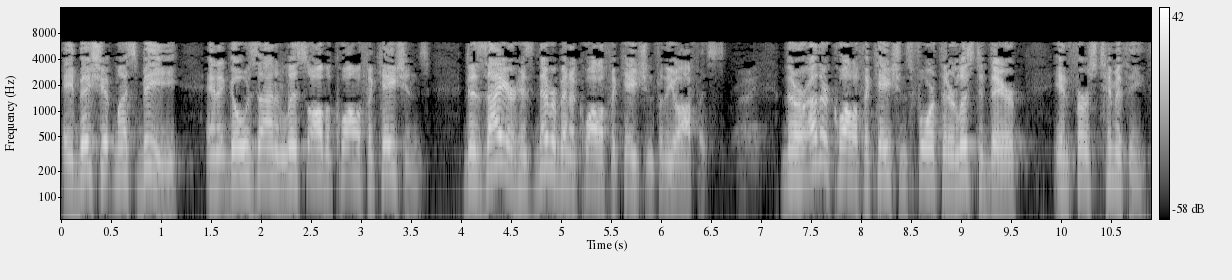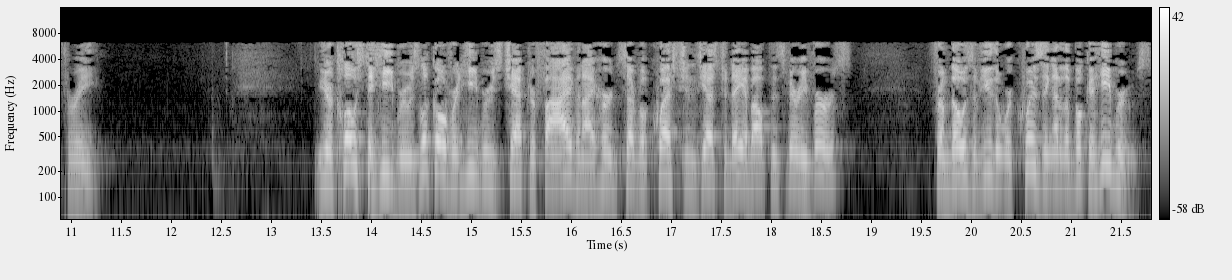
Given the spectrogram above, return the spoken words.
a bishop must be, and it goes on and lists all the qualifications. Desire has never been a qualification for the office. Right. There are other qualifications for it that are listed there in 1 Timothy 3. You're close to Hebrews. Look over at Hebrews chapter 5, and I heard several questions yesterday about this very verse from those of you that were quizzing out of the book of Hebrews.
